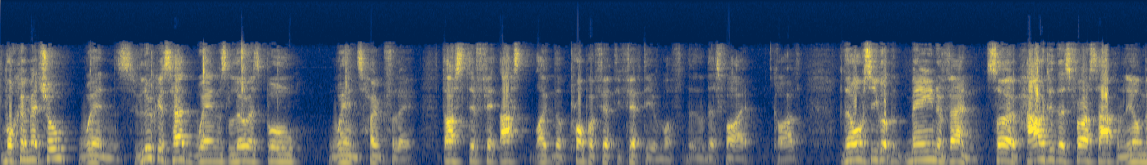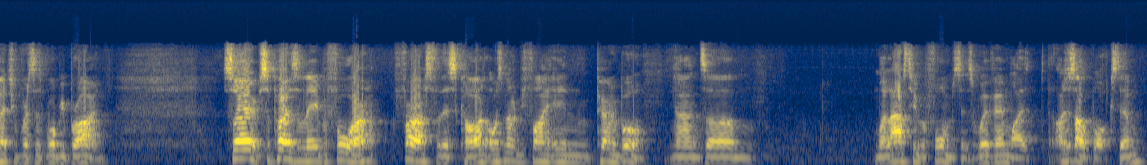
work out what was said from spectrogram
Rocco Mitchell wins. Lucas Head wins. Lewis Bull wins. Hopefully, that's the fit. That's like the proper 50-50 of, of this fight card. But then obviously you got the main event. So how did this first happen? Leon Mitchell versus Robbie Bryan. So supposedly before first for this card, I was meant to be fighting Perrin Bull, and um, my last two performances with him, I, I just outboxed him.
